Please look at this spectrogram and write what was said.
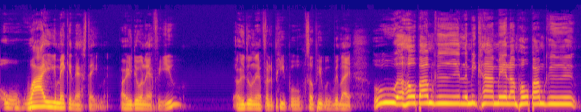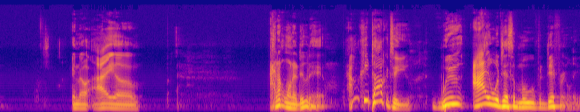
Why are you making that statement? Are you doing that for you? Or are you doing that for the people? So people can be like, "Ooh, I hope I'm good. Let me comment. I hope I'm good." You know, I um, I don't want to do that. I don't keep talking to you. We, I will just move differently.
